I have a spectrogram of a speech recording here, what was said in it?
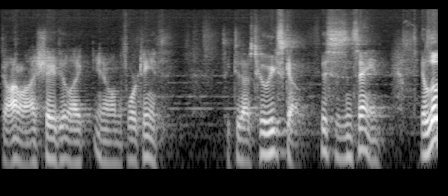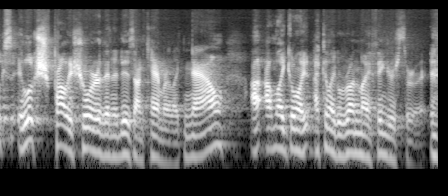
I don't know, I shaved it like, you know, on the 14th. It's like, dude, that was two weeks ago. This is insane. It looks, it looks probably shorter than it is on camera. Like now, I, I'm like going, I can like run my fingers through it.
